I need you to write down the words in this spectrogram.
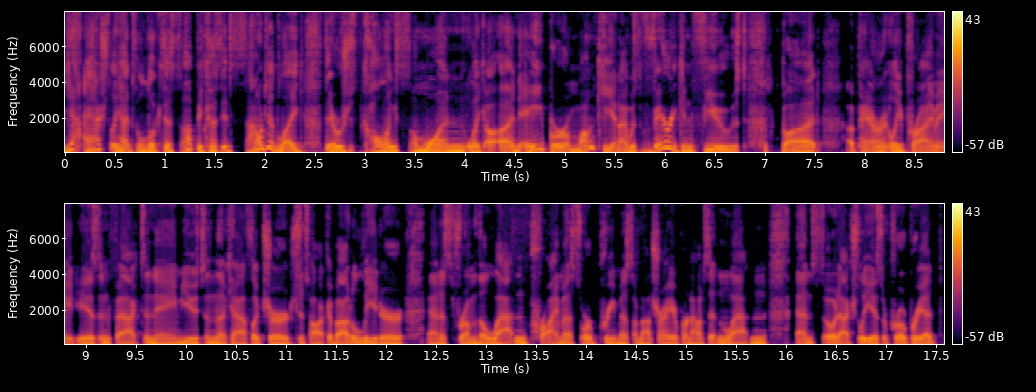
Yeah, I actually had to look this up because it sounded like they were just calling someone like a, an ape or a monkey, and I was very confused. But apparently, primate is in fact a name used in the Catholic Church to talk about a leader, and it's from the Latin primus or primus. I'm not sure how you pronounce it in Latin. And so it actually is appropriate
